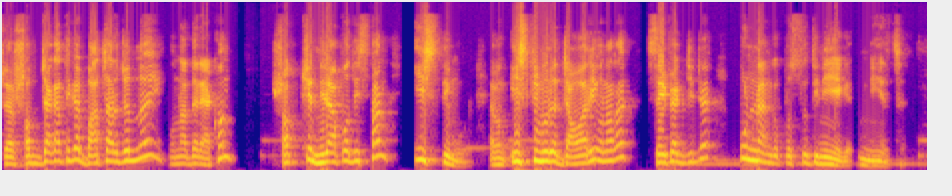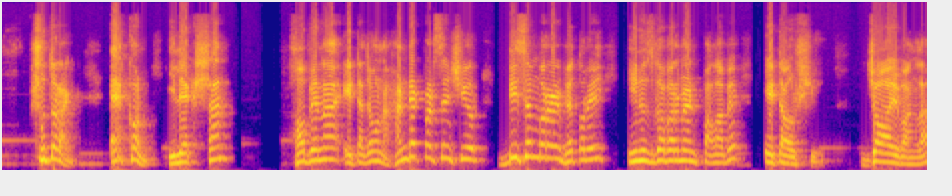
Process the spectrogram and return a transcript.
সেটা সব জায়গা থেকে বাঁচার জন্যই ওনাদের এখন সবচেয়ে নিরাপদ স্থান ইস্তিমুর। এবং ইস্তিমুরে যাওয়ারই ওনারা সেফ এক্সিটের পূর্ণাঙ্গ প্রস্তুতি নিয়ে নিয়েছে। সুতরাং এখন ইলেকশন হবে না, এটা যেমন হান্ড্রেড পার্সেন্ট শিওর ডিসেম্বরের ভেতরেই ইউনুস গভর্নমেন্ট পালাবে, এটাও শিওর জয় বাংলা,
